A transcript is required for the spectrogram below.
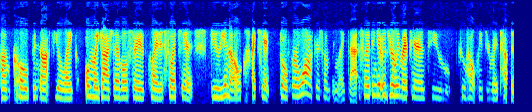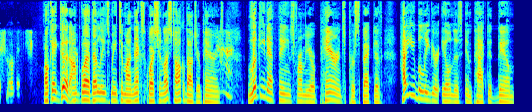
um, cope and not feel like, oh my gosh, I have ulcerative colitis, so I can't do, you know, I can't go for a walk or something like that. So I think it was really my parents who who helped me through my toughest moments. Okay, good. I'm glad that leads me to my next question. Let's talk about your parents. Yeah. Looking at things from your parents' perspective, how do you believe your illness impacted them?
